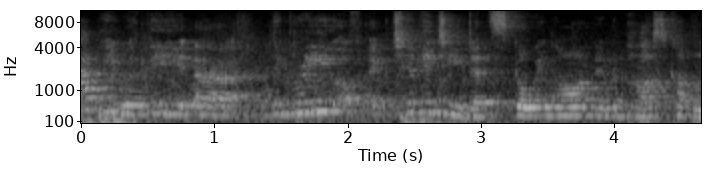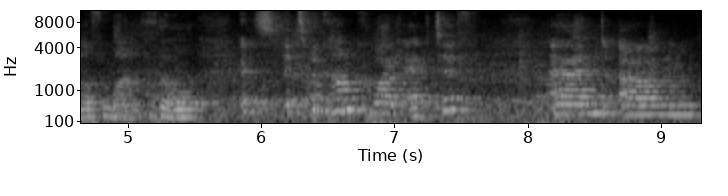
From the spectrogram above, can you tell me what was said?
happy with the uh, degree of activity that's going on in the past couple of months. So it's, it's become quite active. And um,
